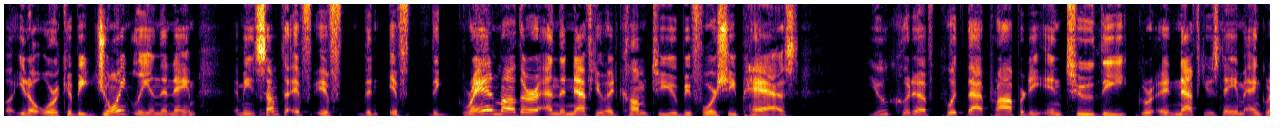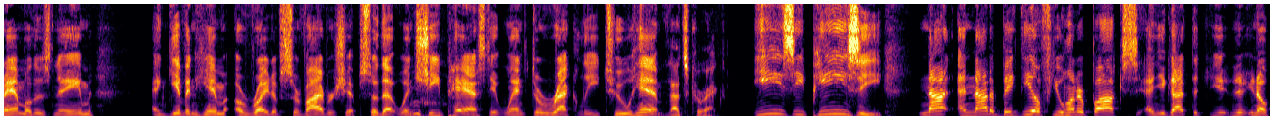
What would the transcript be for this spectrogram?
uh, you know or it could be jointly in the name. I mean sometimes if if the if the grandmother and the nephew had come to you before she passed you could have put that property into the gr- uh, nephew's name and grandmother's name and given him a right of survivorship so that when she passed it went directly to him. That's correct. easy peasy not and not a big deal a few hundred bucks. And you got the you, you know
